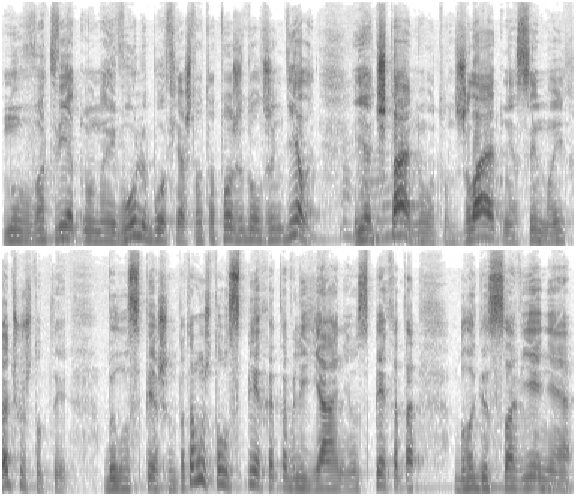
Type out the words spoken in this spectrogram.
ну, в ответ ну, на его любовь я что-то тоже должен делать. Uh-huh. И я читаю, ну вот он желает мне, сын мой, хочу, чтобы ты был успешен. Потому что успех — это влияние, успех — это благословение.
